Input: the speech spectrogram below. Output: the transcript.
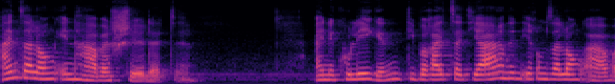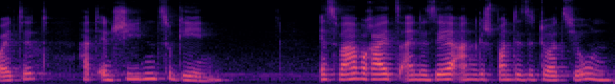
Ein Saloninhaber schilderte, eine Kollegin, die bereits seit Jahren in ihrem Salon arbeitet, hat entschieden zu gehen. Es war bereits eine sehr angespannte Situation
